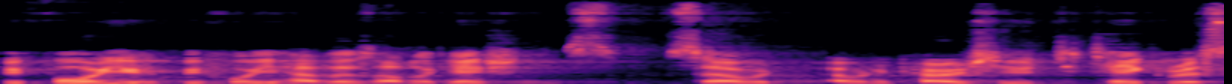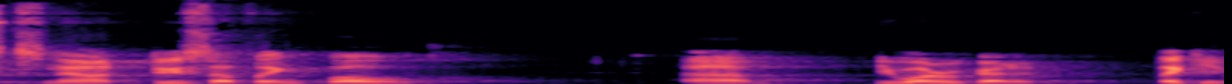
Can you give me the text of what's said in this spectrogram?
before you before you have those obligations. So I would I would encourage you to take risks now. Do something bold. Um, you won't regret it. Thank you.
